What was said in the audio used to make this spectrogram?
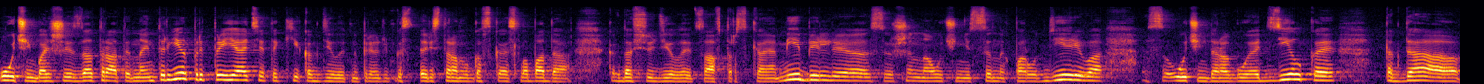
очень большие затраты на интерьер предприятия, такие, как делает, например, ресторан «Луговская слобода», когда все делается авторская мебель, совершенно очень из ценных пород дерева, с очень дорогой отделкой, тогда,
